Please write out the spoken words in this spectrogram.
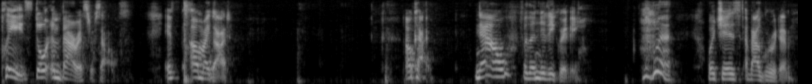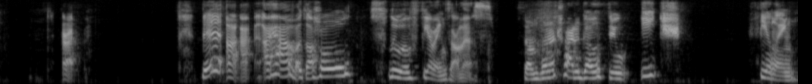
Please don't embarrass yourself. If oh my god. Okay, now for the nitty gritty, which is about Gruden. All right. Then I, I have like a whole slew of feelings on this. So I'm going to try to go through each feeling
